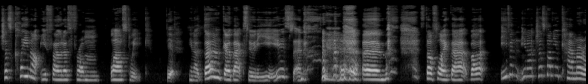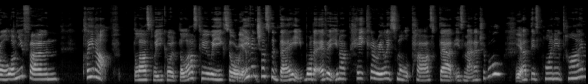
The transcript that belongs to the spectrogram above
just clean up your photos from last week. Yeah. You know, don't go back thirty years and um, stuff like that. But even you know, just on your camera or on your phone, clean up the last week or the last two weeks or Yeah. even just a day, whatever. You know, pick a really small task that is manageable yeah. at this point in time,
